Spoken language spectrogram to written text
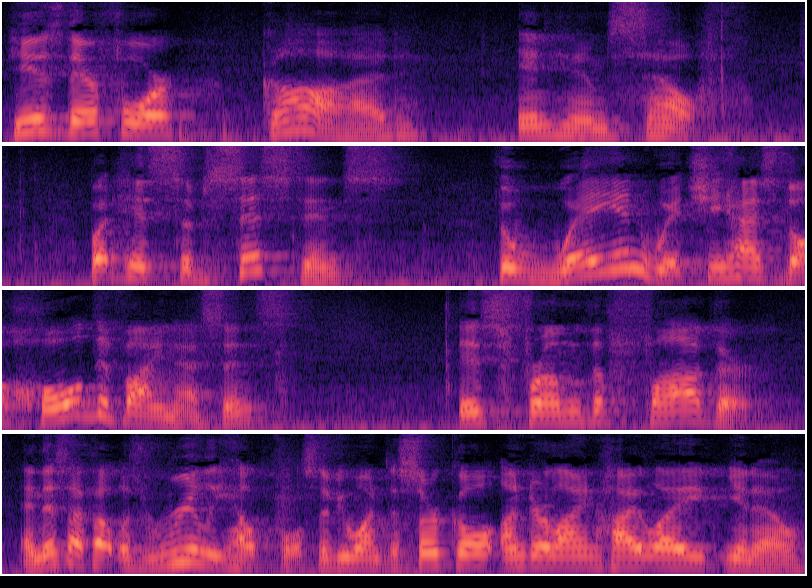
He is therefore God in himself. But his subsistence, the way in which he has the whole divine essence, is from the Father. And this I thought was really helpful. So if you wanted to circle, underline, highlight, you know,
